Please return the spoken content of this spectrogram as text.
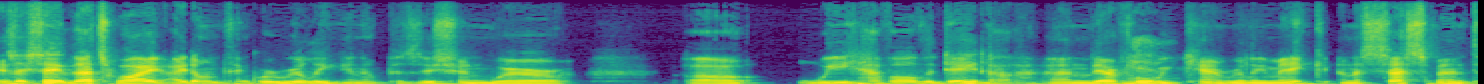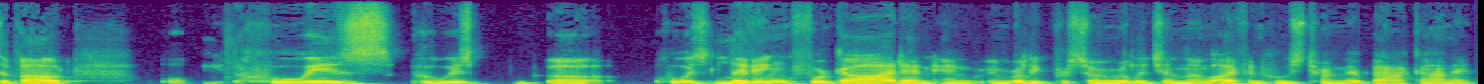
as I say, that's why I don't think we're really in a position where uh, we have all the data and therefore yeah. we can't really make an assessment about who is who is uh, who is living for God and, and, and really pursuing religion in their life and who's turned their back on it.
